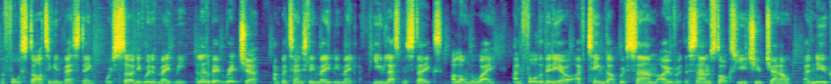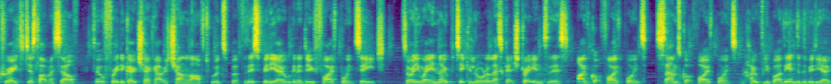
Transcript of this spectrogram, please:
before starting investing, which certainly would have made me a little bit richer and potentially made me make a few less mistakes along the way. And for the video, I've teamed up with Sam over at the Sam Stocks YouTube channel, a new creator just like myself. Feel free to go check out his channel afterwards. But for this video, we're going to do five points each. So anyway, in no particular order, let's get straight into this. I've got five points, Sam's got five points, and hopefully by the end of the video,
